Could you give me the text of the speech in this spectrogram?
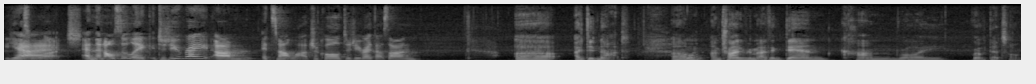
yeah. To watch. And then also like, did you write? um It's not logical. Did you write that song? Uh, I did not. Um, I'm trying to remember. I think Dan Conroy wrote that song.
